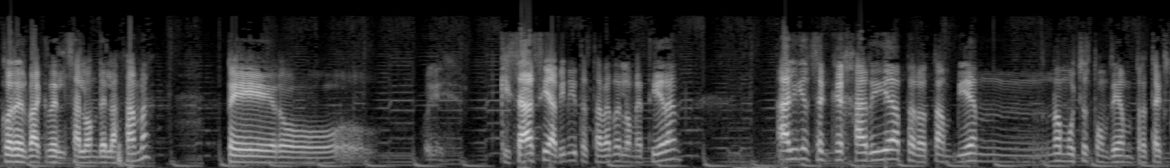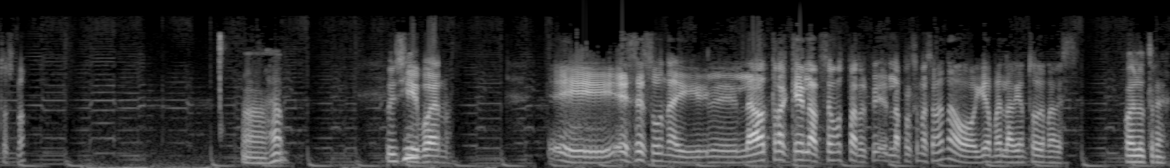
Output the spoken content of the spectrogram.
quarterback del Salón de la Fama. Pero eh, quizás si a Vinny Testaverde lo metieran, alguien se quejaría, pero también no muchos pondrían pretextos, ¿no? Ajá. Pues sí. Y bueno, y esa es una. ¿Y la otra que la hacemos para el la próxima semana o yo me la aviento de una vez? ¿Cuál otra?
